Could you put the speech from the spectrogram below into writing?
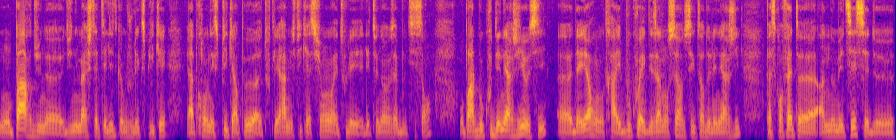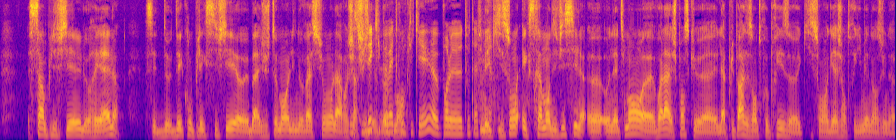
où on part d'une image satellite, comme je vous l'expliquais, et après on explique un peu toutes les ramifications et tous les, les tenants aux aboutissants. On parle beaucoup d'énergie aussi. D'ailleurs, on travaille beaucoup avec des annonceurs du secteur de l'énergie parce qu'en fait, euh, un de nos métiers, c'est de simplifier le réel c'est de décomplexifier euh, bah, justement l'innovation, la recherche. Des sujets qui peuvent être compliqués euh, pour le tout à fait. Mais qui sont extrêmement difficiles. honnêtement, voilà, je pense que la plupart des entreprises qui sont engagées entre guillemets dans une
